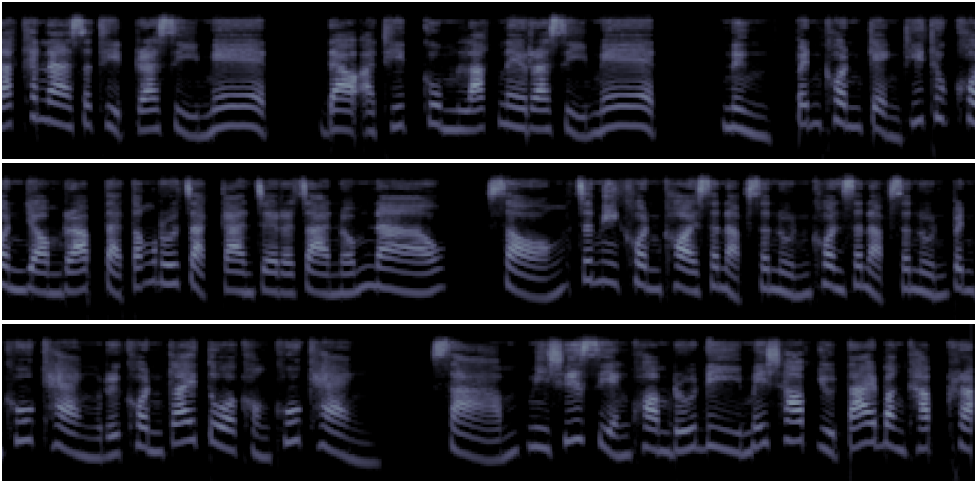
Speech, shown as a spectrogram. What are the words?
ลัคนาสถิตราศีเมษดาวอาทิตย์กุมลักในราศีเมษหนึ่งเป็นคนเก่งที่ทุกคนยอมรับแต่ต้องรู้จักการเจรจาโน้มน้าว 2. จะมีคนคอยสนับสนุนคนสนับสนุนเป็นคู่แข่งหรือคนใกล้ตัวของคู่แข่ง 3. มีชื่อเสียงความรู้ดีไม่ชอบอยู่ใต้บังคับใคร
